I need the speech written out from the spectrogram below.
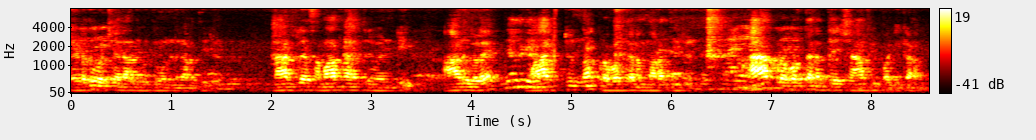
ഇടതുപക്ഷ ജനാധിപത്യ മുന്നിൽ നടത്തിയിട്ടുണ്ട്. നാട്ടിലെ സമാധാനത്തിന് വേണ്ടി ആളുകളെ മാറ്റുന്ന പ്രവർത്തനം നടത്തിയിട്ടുണ്ട്. ആ പ്രവർത്തനത്തെ ഷാഫി പഠിക്കണം.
